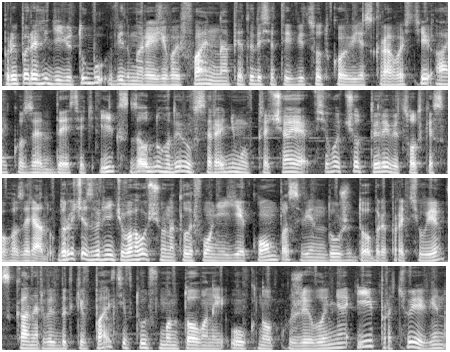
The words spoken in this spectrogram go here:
При перегляді Ютубу від мережі Wi-Fi на 50% яскравості Aiko Z10X за одну годину в середньому втрачає всього 4% свого заряду. До речі, зверніть увагу, що на телефоні є компас, він дуже добре працює. Сканер відбитків пальців тут вмонтований у кнопку живлення і працює він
